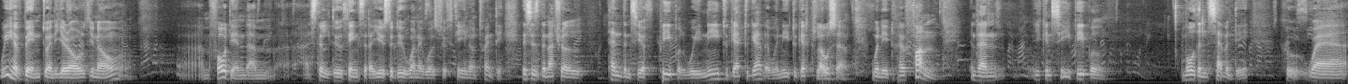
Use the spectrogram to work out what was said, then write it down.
We have been 20 year old, you know. I'm 40 and I'm, I still do things that I used to do when I was 15 or 20. This is the natural tendency of people. We need to get together, we need to get closer, we need to have fun. And then you can see people, more than 70, who wear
